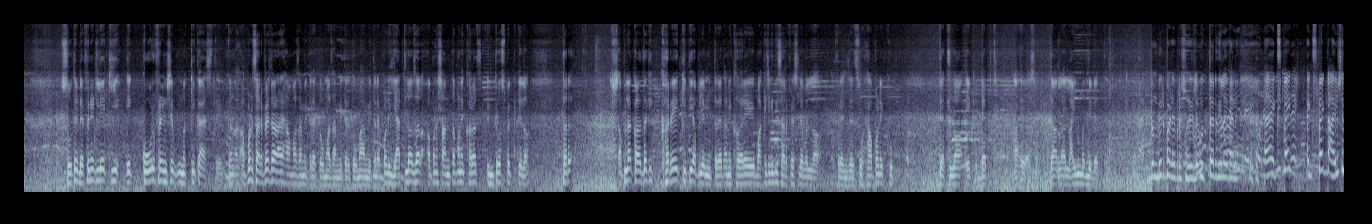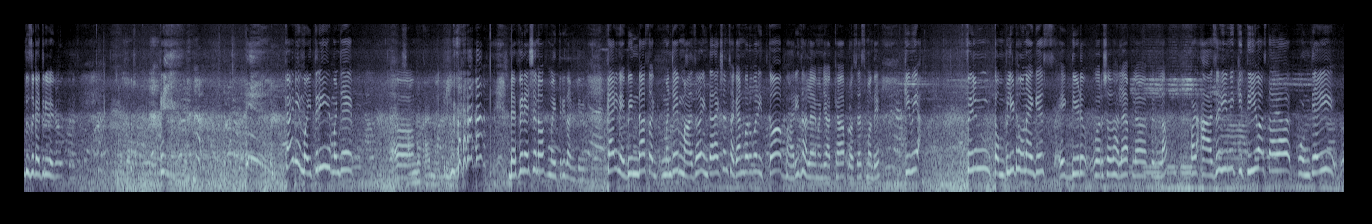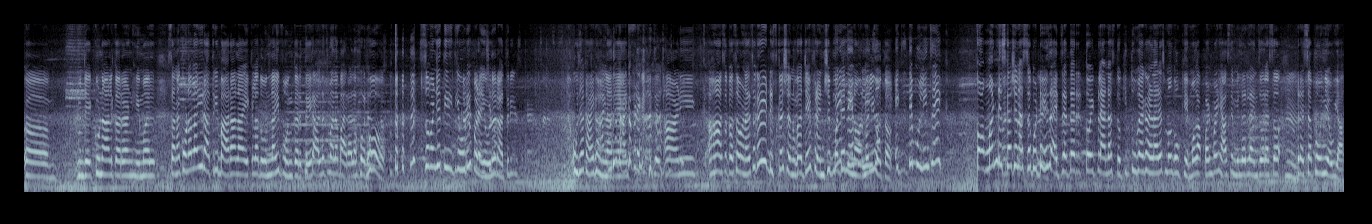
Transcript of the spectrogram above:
सो ते डेफिनेटली आहे की एक कोर फ्रेंडशिप नक्की काय असते. कारण आपण सरफेसवर आहे हा माझा मित्र आहे तो माझा मित्र आहे तो माझा मित्र आहे. पण यातलं जर आपण शांतपणे खरंच इंट्रोस्पेक्ट केलं तर आपल्याला कळतं की खरे किती आपले मित्र आहेत आणि खरे बाकीचे किती सरफेस लेवलला फ्रेंड्स आहेत. सो हा पण एक खूप त्यातला एक डेप्थ आहे असं. त्याला लाईनमधली डेप्थ आहे. गंभीरपणे प्रश्न दिले उत्तर दिलं त्याने. एक्सपेक्ट एक्सपेक्ट आयुष्य तुझं काहीतरी वेगळं. काय नाही मैत्री म्हणजे सांग काय मैत्री? डेफिनेशन ऑफ मैत्री सांगते मी. काही नाही बिंदा सग म्हणजे माझं इंटरॅक्शन सगळ्यांबरोबर इतकं भारी झालं आहे म्हणजे अख्ख्या प्रोसेसमध्ये की मी फिल्म कंप्लीट होऊन आय गेस एक दीड वर्ष झालं आहे आपल्या फिल्मला पण आजही मी कितीही वाजता या कोणत्याही म्हणजे कुणाल करण हेमल सना कोणालाही रात्री बाराला एकला दोनलाही फोन करते. कालच मला बाराला फोन हो. सो म्हणजे ती एवढी पण एवढं रात्री उद्या काय घालणार आहे? आणि हा असं कसं होणार सगळं डिस्कशन उगा जे फ्रेंडशिपमध्ये नॉर्मली होतं. एक ते मुलींचं एक कॉमन डिस्कशन असतं कुठेही जायचं तर तो एक प्लॅन असतो की तू काय घालणार आहेस? मग ओके मग आपण पण ह्या सिमिलर लाईन्सवर असं ड्रेसअप होऊन येऊया.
